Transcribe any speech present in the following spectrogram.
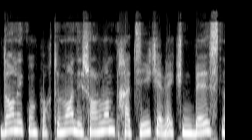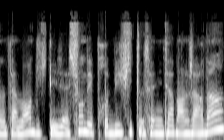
dans les comportements, des changements de pratiques avec une baisse notamment d'utilisation des produits phytosanitaires dans le jardin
